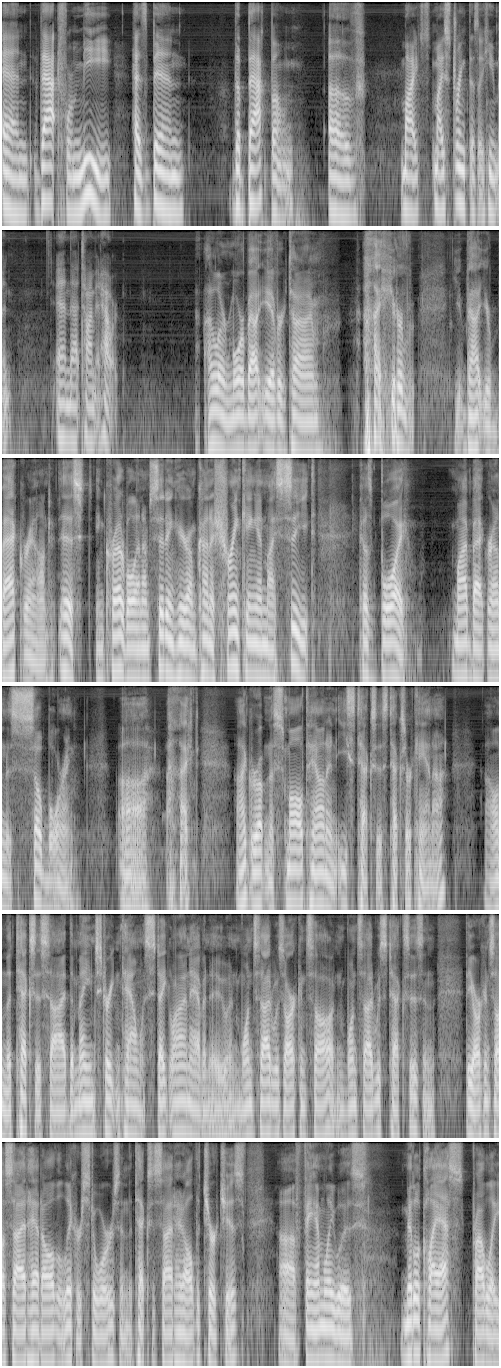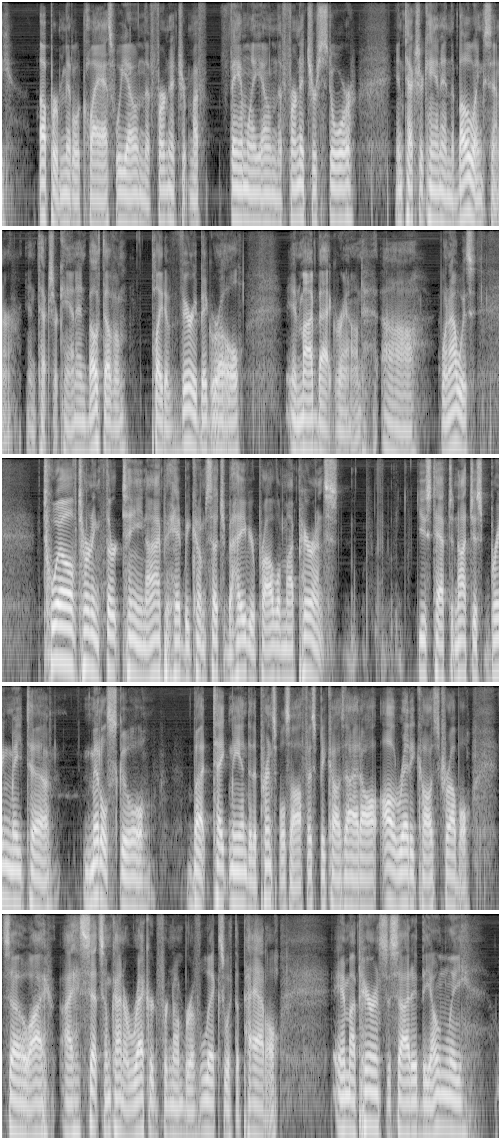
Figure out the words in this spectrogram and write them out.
And that for me has been the backbone of my my strength as a human and that time at Howard. I learn more about you every time I hear about your background. It's incredible. And I'm sitting here, I'm kind of shrinking in my seat because, boy, my background is so boring. Uh, I, I grew up in a small town in East Texas, Texarkana. On the Texas side, the main street in town was State Line Avenue, and one side was Arkansas, and one side was Texas. And the Arkansas side had all the liquor stores, and the Texas side had all the churches. Uh, family was middle class, probably upper middle class. We owned the furniture. My family owned the furniture store in Texarkana and the bowling center in Texarkana, and both of them played a very big role in my background. Uh, when I was 12, turning 13, I had become such a behavior problem. My parents used to have to not just bring me to middle school but take me into the principal's office because I had all, already caused trouble. So I, I set some kind of record for number of licks with the paddle. And my parents decided the only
